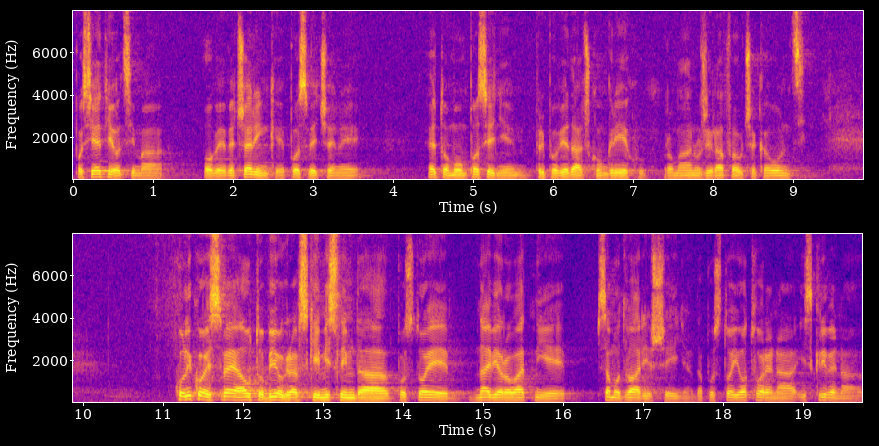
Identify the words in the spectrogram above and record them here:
posjetiocima ove večerinke posvećene eto mom posljednjem pripovjedačkom grijehu, romanu Žirafa u čekaonici. Koliko je sve autobiografski, mislim da postoje najvjerovatnije samo dva rješenja, da postoji otvorena i skrivena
